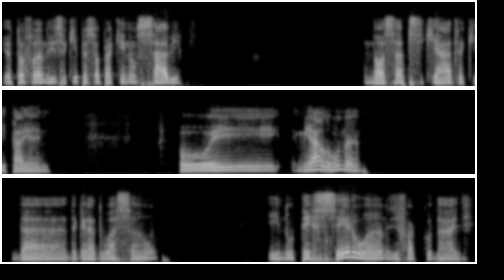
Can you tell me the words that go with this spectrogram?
Eu estou falando isso aqui, pessoal, para quem não sabe, nossa psiquiatra aqui, Tayane, foi minha aluna da, da graduação e no terceiro ano de faculdade,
